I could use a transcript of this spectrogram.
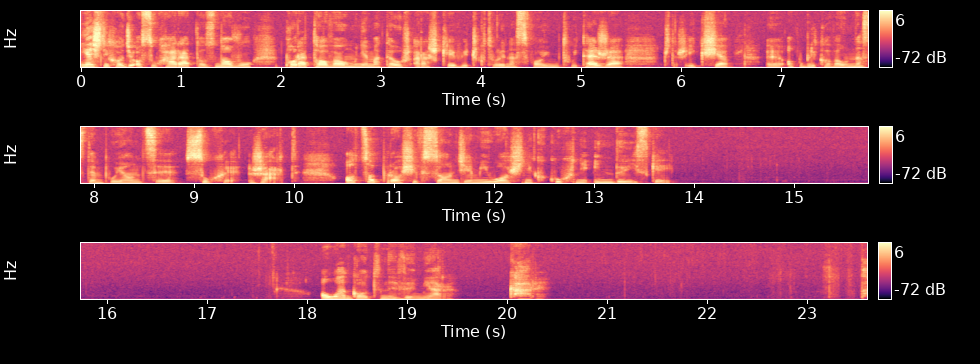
Jeśli chodzi o suchara, to znowu poratował mnie Mateusz Araszkiewicz, który na swoim Twitterze czy też Xie y, opublikował następujący suchy żart. O co prosi w sądzie miłośnik kuchni indyjskiej? O łagodny wymiar kary. Pa.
